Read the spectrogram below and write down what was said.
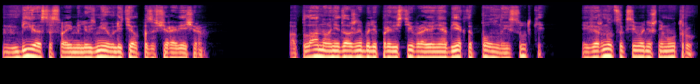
Био со своими людьми улетел позавчера вечером. По плану они должны были провести в районе объекта полные сутки и вернуться к сегодняшнему утру.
